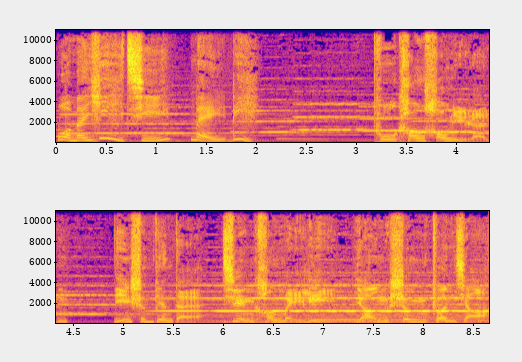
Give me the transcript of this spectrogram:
我们一起美丽。普康好女人，您身边的健康美丽养生专家。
